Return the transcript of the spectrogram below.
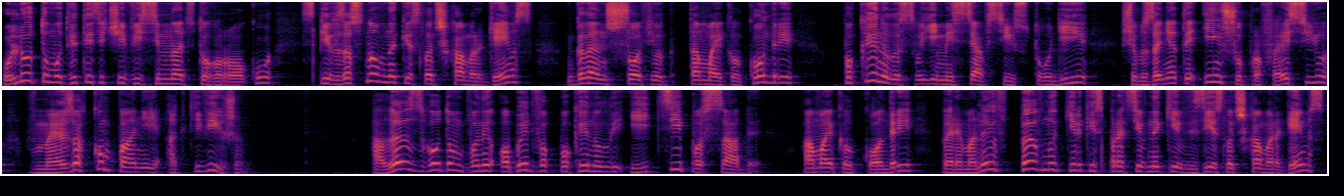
у лютому 2018 року співзасновники Sledgehammer Games Глен Шофілд та Майкл Кондрі покинули свої місця в цій студії, щоб зайняти іншу професію в межах компанії Activision. Але згодом вони обидва покинули і ці посади, а Майкл Кондрі переманив певну кількість працівників зі Sledgehammer Games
